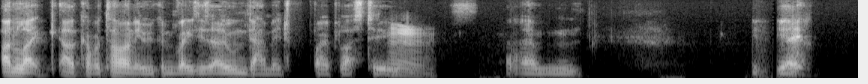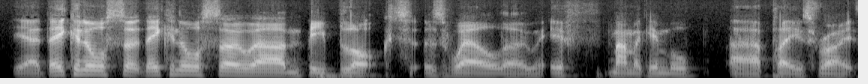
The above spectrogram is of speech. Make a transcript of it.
Unlike El Capitano, who can raise his own damage by plus two. Mm. Um, yeah. They, yeah, they can also they can also um, be blocked as well though if Mama Gimbal uh, plays right.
